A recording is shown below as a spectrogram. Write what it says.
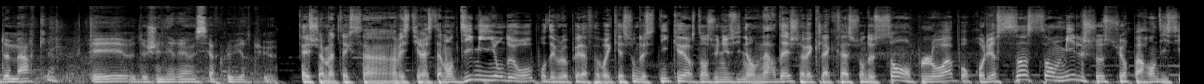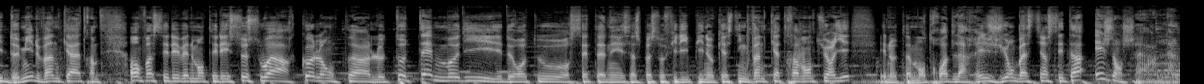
de marque et de générer un cercle vertueux. Chamatex a investi récemment 10 millions d'euros pour développer la fabrication de sneakers dans une usine en Ardèche avec la création de 100 emplois pour produire 500 000 chaussures par an d'ici 2024. Enfin, c'est l'événement télé ce soir. Colanta, le totem maudit est de retour cette année. Ça se passe aux Philippines au casting 24 aventuriers et notamment trois de la région Bastien Seta et Jean-Charles.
